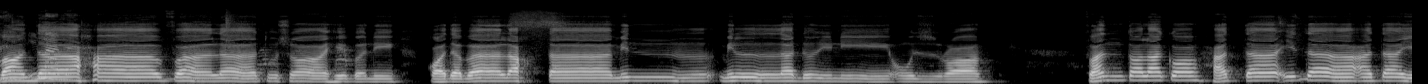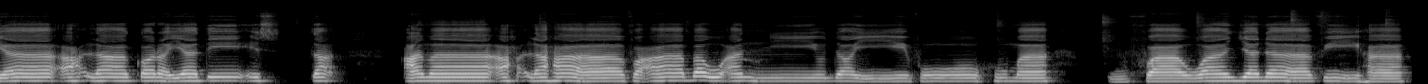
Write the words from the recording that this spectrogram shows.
بعدها فلا تصاحبني. قد بلغت من من لدني عذرا فانطلق حتى إذا أتيا أهل قرية استعمى أهلها فأبوا أن يضيفوهما فوجدا فيها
